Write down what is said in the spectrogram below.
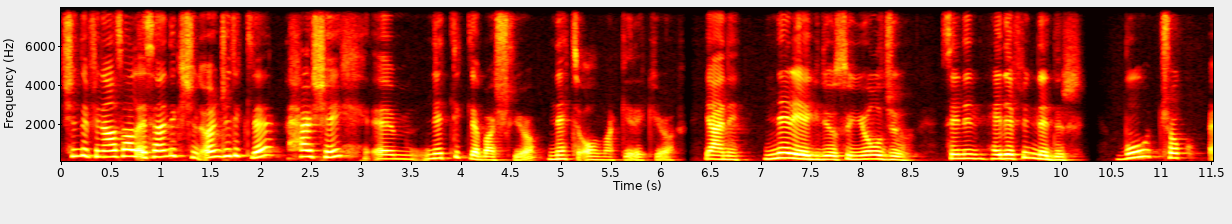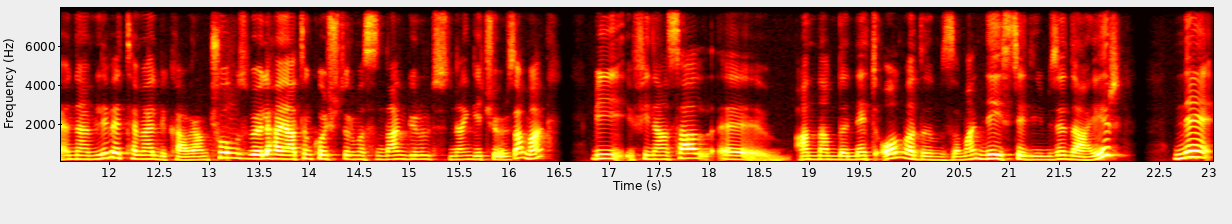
Şimdi finansal esenlik için öncelikle her şey e, netlikle başlıyor. Net olmak gerekiyor. Yani nereye gidiyorsun yolcu? Senin hedefin nedir? Bu çok önemli ve temel bir kavram. Çoğumuz böyle hayatın koşturmasından, gürültüsünden geçiyoruz ama bir finansal e, anlamda net olmadığımız zaman ne istediğimize dair ne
